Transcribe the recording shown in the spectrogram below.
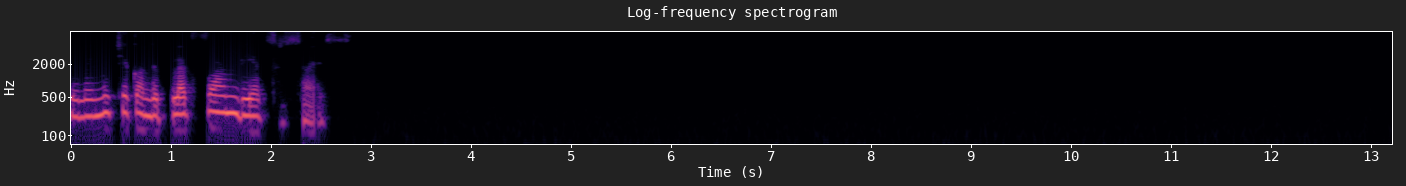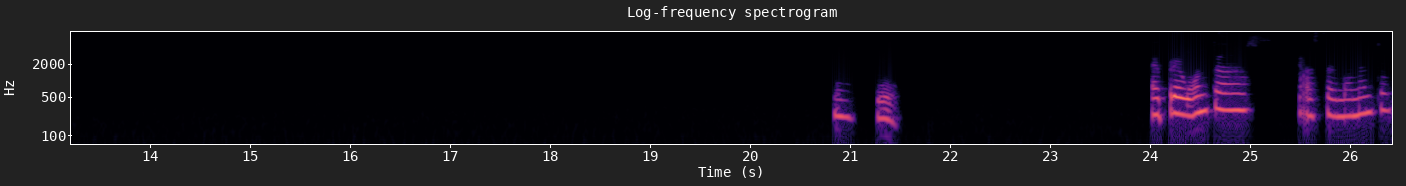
So let me check on the platform the exercise. Ok. ¿Hay preguntas hasta el momento?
